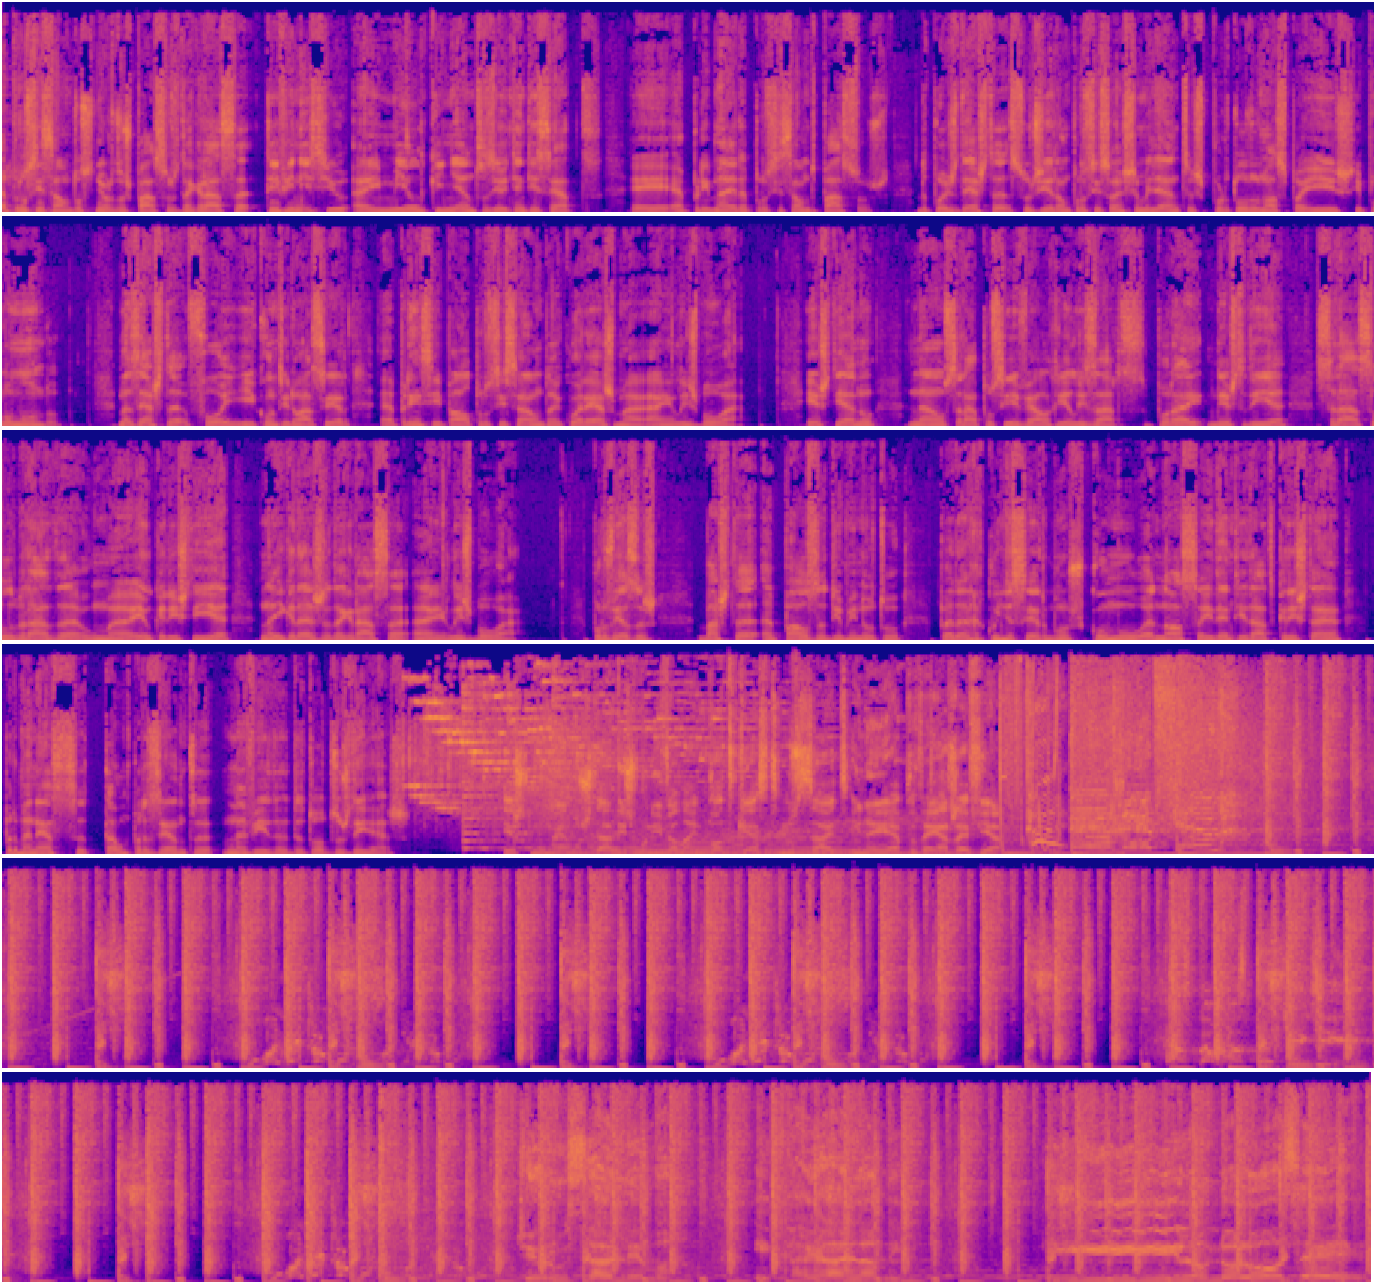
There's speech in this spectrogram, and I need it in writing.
A procissão do Senhor dos Passos da Graça teve início em 1587. É a primeira procissão de passos. Depois desta surgiram procissões semelhantes por todo o nosso país e pelo mundo. Mas esta foi e continua a ser a principal procissão da Quaresma em Lisboa. Este ano não será possível realizar-se, porém, neste dia será celebrada uma Eucaristia na Igreja da Graça em Lisboa. Por vezes, basta a pausa de um minuto para reconhecermos como a nossa identidade cristã permanece tão presente na vida de todos os dias. Este momento está disponível em podcast no site e na app da RFM. Jerusalema ikhaya lami ilondoloze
